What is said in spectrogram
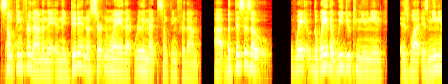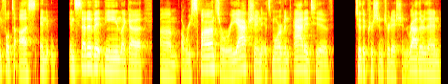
something for them, and they and they did it in a certain way that really meant something for them. Uh, but this is a way. The way that we do communion is what is meaningful to us, and instead of it being like a um, a response or reaction, it's more of an additive to the Christian tradition rather than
